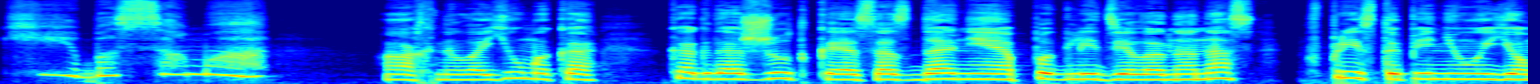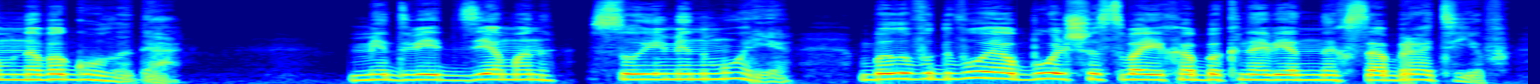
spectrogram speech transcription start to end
«Киба сама!» — ахнула Юмака, когда жуткое создание поглядело на нас в приступе неуемного голода. Медведь-демон Суимин Море был вдвое больше своих обыкновенных собратьев —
